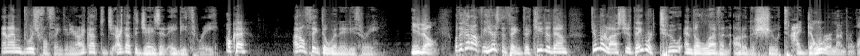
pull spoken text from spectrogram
and I'm wishful thinking here. I got the I got the Jays at 83. Okay. I don't think they'll win 83. You don't. Well, they got off. Here's the thing: the key to them. Do you remember last year they were two and eleven out of the chute? I don't remember. Wow.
